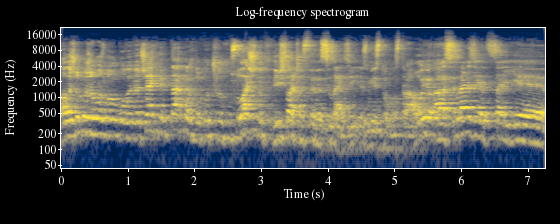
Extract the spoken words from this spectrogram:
Але що дуже важливо було для Чехів, також до Чехословаччини війшла частина Силезії з містом Остравою. А Силезія це є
